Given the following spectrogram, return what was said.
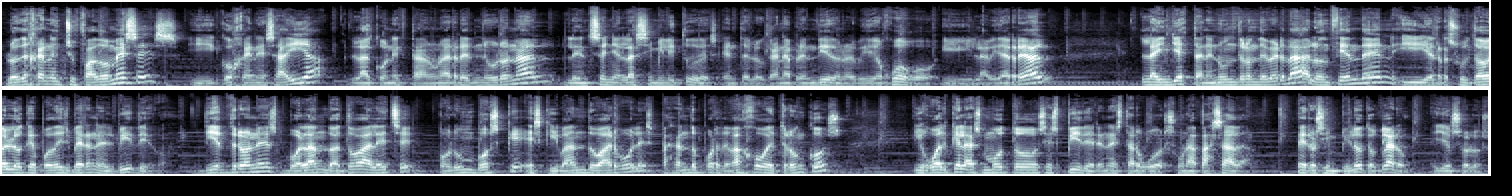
Lo dejan enchufado meses y cogen esa IA, la conectan a una red neuronal, le enseñan las similitudes entre lo que han aprendido en el videojuego y la vida real, La inyectan en un dron de verdad, lo encienden y el resultado es lo que podéis ver en el vídeo. 10 drones volando a toda leche por un bosque, esquivando árboles, pasando por debajo de troncos, igual que las motos Spider en Star Wars, una pasada. Pero sin piloto, claro, ellos solos.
